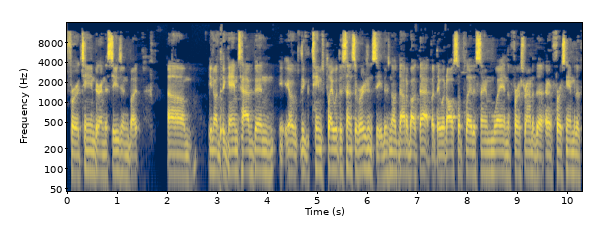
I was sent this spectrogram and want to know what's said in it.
for a team during the season. But um, you know the games have been you know the teams play with a sense of urgency. There's no doubt about that but they would also play the same way in the first round of the first game of the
